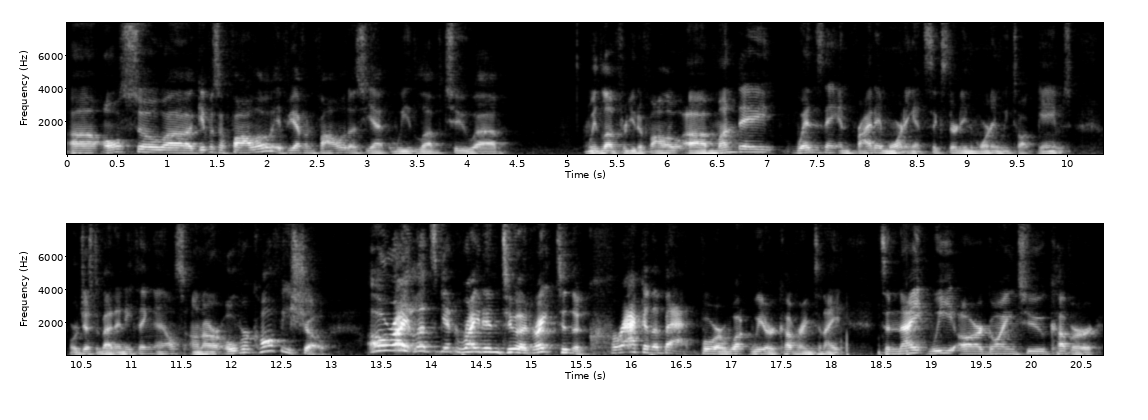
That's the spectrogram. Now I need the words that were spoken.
also, give us a follow if you haven't followed us yet. We'd love to We'd love for you to follow. Uh, Monday, Wednesday, and Friday morning at 6.30 in the morning, we talk games or just about anything else on our Over Coffee show. All right, let's get right into it, right to the crack of the bat for what we are covering tonight. Tonight, we are going to cover...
